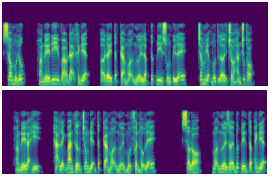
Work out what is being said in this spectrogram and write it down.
Sau một lúc, hoàng đế đi vào đại khánh điện, ở đây tất cả mọi người lập tức đi xuống quý lễ, trong miệng một lời cho hắn chúc thọ. Hoàng đế đại hỉ, hạ lệnh ban thưởng trong điện tất cả mọi người một phần hậu lễ. Sau đó, mọi người rời bước đến tập anh điện,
